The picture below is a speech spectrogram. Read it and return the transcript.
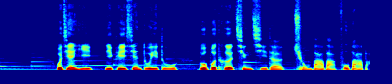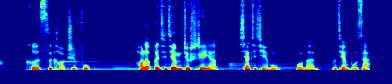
我建议你可以先读一读罗伯特清崎的《穷爸爸富爸爸》和《思考致富》。好了，本期节目就是这样，下期节目我们不见不散。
